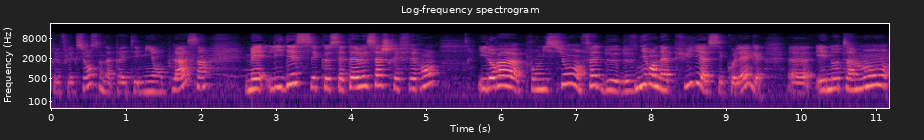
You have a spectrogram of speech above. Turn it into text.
réflexion, ça n'a pas été mis en place. Hein. mais l'idée, c'est que cet AESH référent, il aura pour mission en fait de, venir en appui à ses collègues euh, et notamment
